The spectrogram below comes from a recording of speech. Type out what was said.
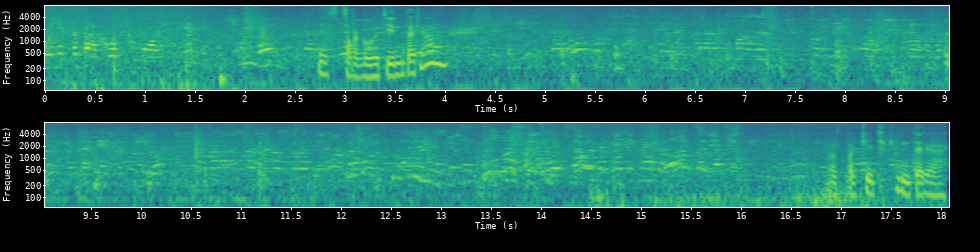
Находится проход к морю. 70 шагов. Здесь торгуют янтарем. Вот пакетик янтаря.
